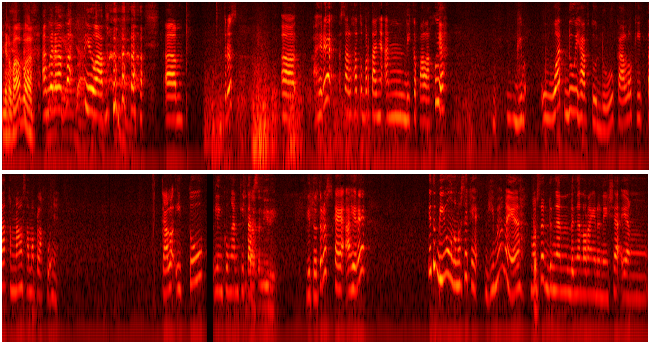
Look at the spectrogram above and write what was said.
Nggak apa-apa. I'm gonna fuck you up. Em, terus eh, akhirnya salah satu pertanyaan di kepalaku ya, what do we have to do kalau kita kenal sama pelakunya? Kalau itu lingkungan Kita kita, sendiri. gitu. Terus kayak akhirnya itu bingung tuh maksudnya kayak gimana ya? Maksudnya dengan dengan orang Indonesia yang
